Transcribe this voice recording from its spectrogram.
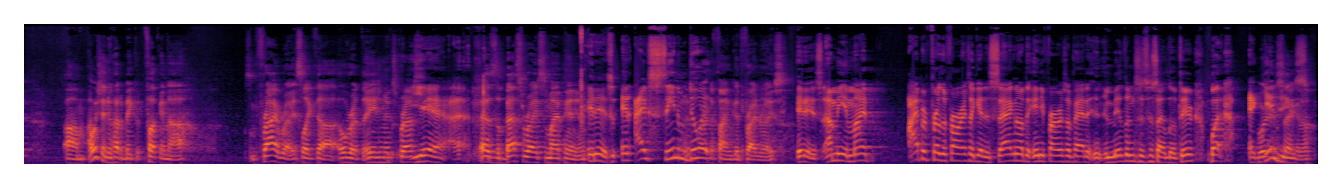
Um, I wish I knew how to make fucking uh, some fried rice like uh, over at the Asian Express. yeah, that is the best rice in my opinion. it is. And I've seen them It's do hard it. to find good fried rice. It is. I mean, in my, I prefer the fried rice I get in Saginaw to any fried rice I've had in, in Midland since, I lived here. But at Genji's, Saginaw.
